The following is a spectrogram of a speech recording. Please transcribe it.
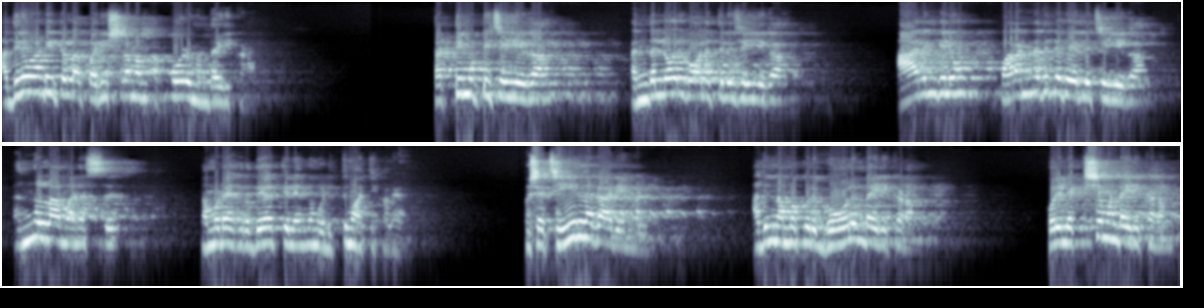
അതിനു വേണ്ടിയിട്ടുള്ള പരിശ്രമം അപ്പോഴും ഉണ്ടായിരിക്കണം. തട്ടിമുട്ടി ചെയ്യുക എന്തെല്ലോ ഒരു കോലത്തിൽ ചെയ്യുക ആരെങ്കിലും പറഞ്ഞതിന്റെ പേരിൽ ചെയ്യുക എന്നുള്ള മനസ്സ് നമ്മുടെ ഹൃദയത്തിൽ നിന്നും എടുത്തു മാറ്റിക്കളയണം. പക്ഷെ ചെയ്യുന്ന കാര്യങ്ങൾ അതിൽ നമുക്കൊരു ഗോൾ ഉണ്ടായിരിക്കണം ഒരു ലക്ഷ്യമുണ്ടായിരിക്കണം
